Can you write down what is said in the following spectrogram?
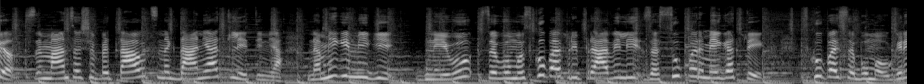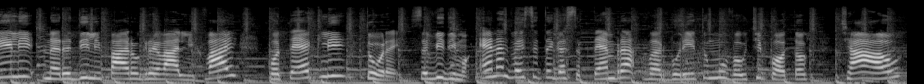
Ujo, sem Manca Šepetavc, nekdanja atletinja. Na Migi Migi dnevu se bomo skupaj pripravili za super mega tek. Skupaj se bomo ogreli, naredili par ogrevalnih vaj, potekli, torej se vidimo 21. septembra v Arboretumu Vovči potok. Čau!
